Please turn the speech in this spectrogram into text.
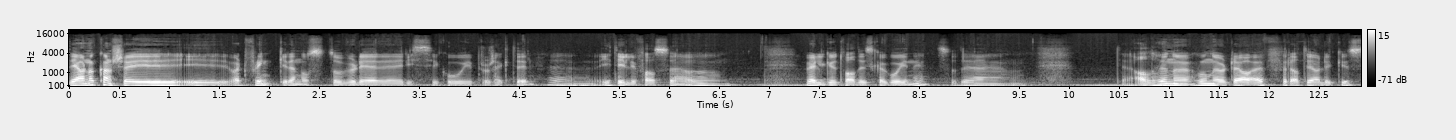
de har nok kanskje vært flinkere enn oss til å vurdere risiko i prosjekter eh, i tidlig fase, og velge ut hva de skal gå inn i. Så det, det er all honnør til AF for at de har lykkes.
